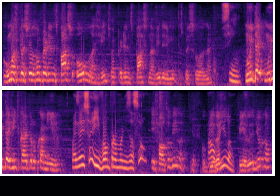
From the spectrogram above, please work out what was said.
Algumas pessoas vão perdendo espaço, ou a gente vai perdendo espaço na vida de muitas pessoas, né? Sim. Muita, muita gente cai pelo caminho, né? Mas é isso aí, vamos pra harmonização? E falta o Bila. O Ah, o Bila. Bila e o Diogão.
